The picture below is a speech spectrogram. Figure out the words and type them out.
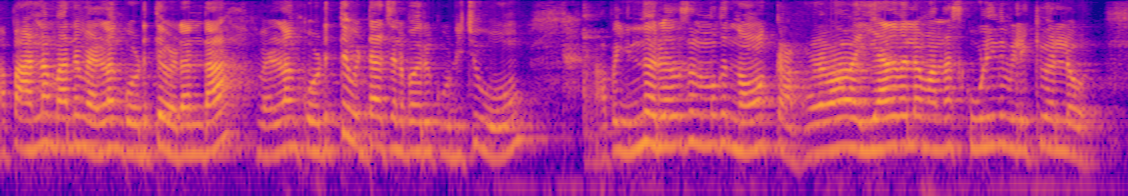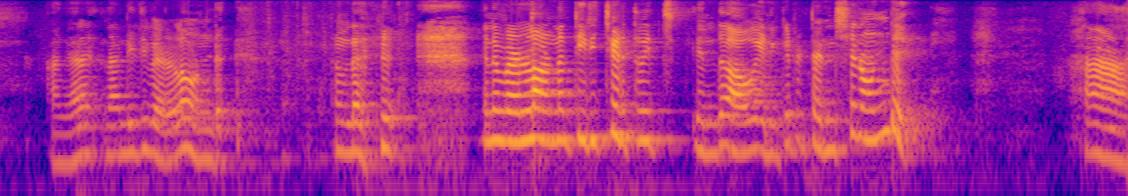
അപ്പോൾ അണ്ണൻ പറഞ്ഞു വെള്ളം കൊടുത്ത് വിടണ്ട. വെള്ളം കൊടുത്ത് വിട്ടാൽ ചിലപ്പോൾ അവർ കുടിച്ചു പോവും. അപ്പോൾ ഇന്നൊരു ദിവസം നമുക്ക് നോക്കാം. അഥവാ വയ്യാതെ വല്ലതും വന്നാൽ സ്കൂളിൽ നിന്ന് വിളിക്കുമല്ലോ. അങ്ങനെ നല്ല ഇതി വെള്ളമുണ്ട് ഉണ്ട്. അങ്ങനെ വെള്ളം അണ്ണൻ തിരിച്ചെടുത്ത് വെച്ച്. എന്താവും എനിക്കൊരു ടെൻഷനുണ്ട് ആ.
